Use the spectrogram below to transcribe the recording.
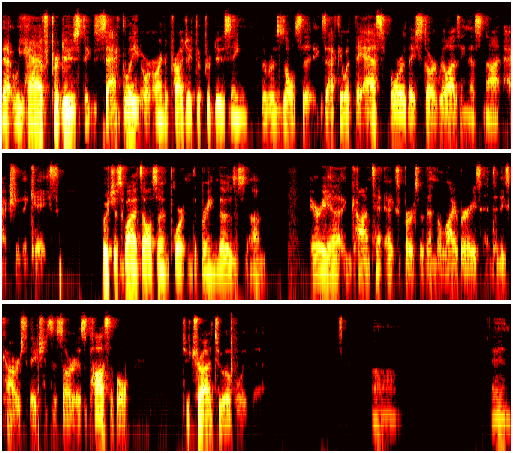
that we have produced exactly or are in the project of producing the results that exactly what they asked for, they start realizing that's not actually the case, which is why it's also important to bring those um, area and content experts within the libraries into these conversations as early as possible to try to avoid that. Um, and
